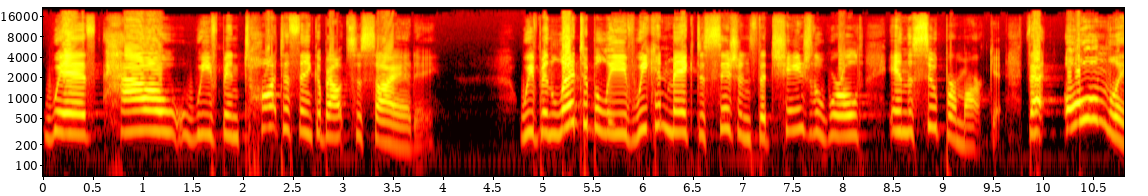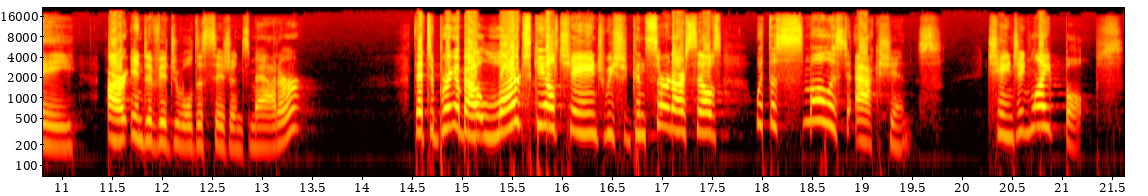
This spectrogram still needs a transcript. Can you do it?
with how we've been taught to think about society. We've been led to believe we can make decisions that change the world in the supermarket, that only our individual decisions matter, that to bring about large scale change, we should concern ourselves with the smallest actions changing light bulbs,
